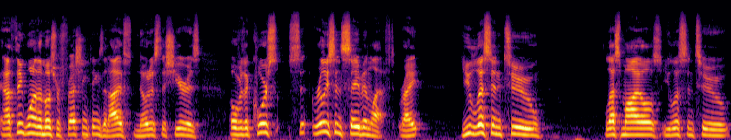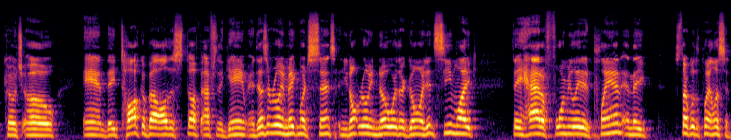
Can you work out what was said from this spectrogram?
And I think one of the most refreshing things that I've noticed this year is over the course, really since Saban left, right? You listen to Les Miles, you listen to Coach O, and they talk about all this stuff after the game, and it doesn't really make much sense, and you don't really know where they're going. It didn't seem like they had a formulated plan, and they stuck with the plan. Listen,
